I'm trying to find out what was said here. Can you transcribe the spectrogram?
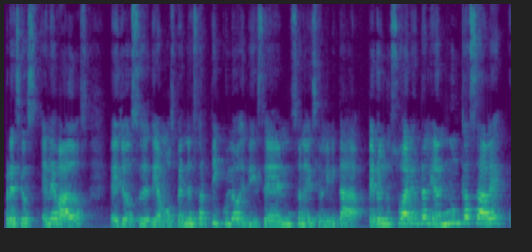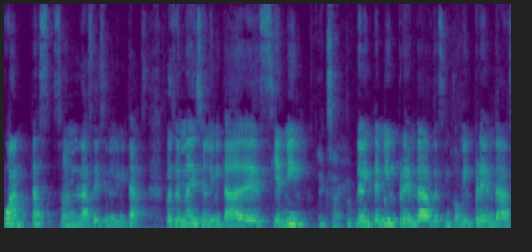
precios elevados, ellos, eh, digamos, venden su artículo y dicen son edición limitada, pero el usuario en realidad nunca sabe cuántas son las ediciones limitadas. Puede ser una edición limitada de 100 mil, de 20 mil prendas, de 5 mil prendas.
